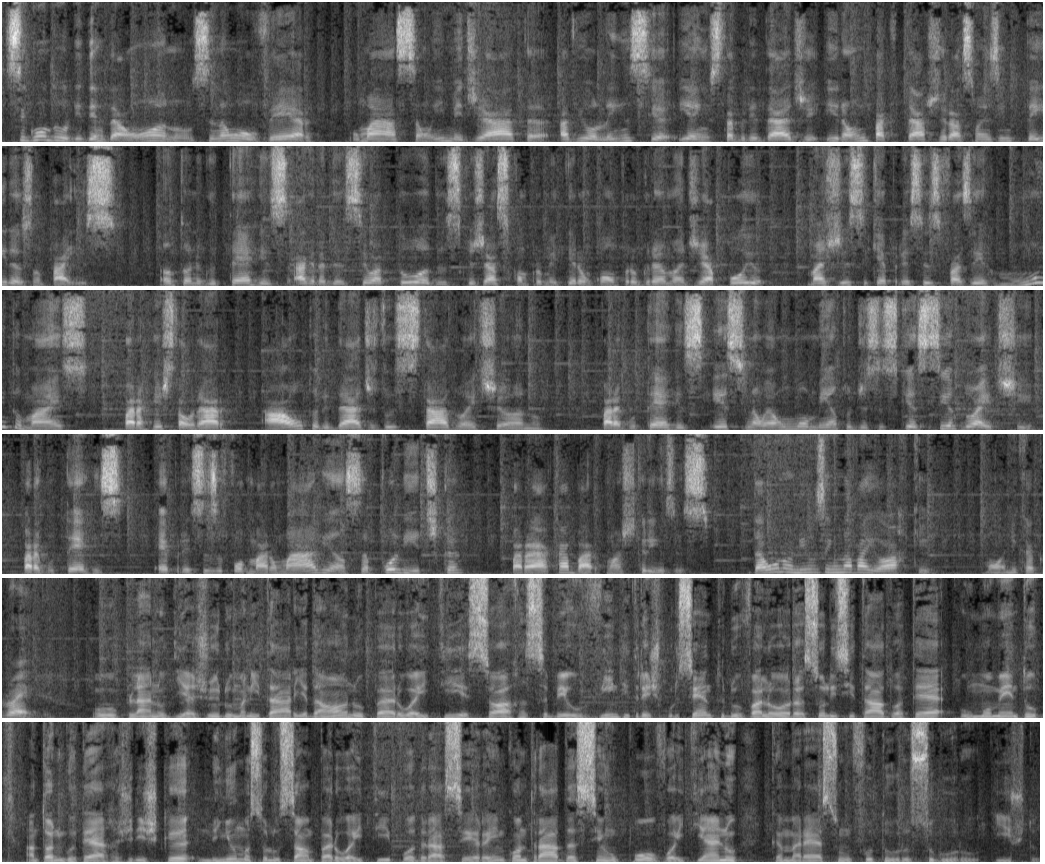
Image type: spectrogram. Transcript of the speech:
Segundo o líder da ONU, se não houver uma ação imediata, a violência e a instabilidade irão impactar gerações inteiras no país. Antônio Guterres agradeceu a todos que já se comprometeram com o programa de apoio, mas disse que é preciso fazer muito mais para restaurar a autoridade do Estado haitiano. Para Guterres, esse não é um momento de se esquecer do Haiti. Para Guterres, é preciso formar uma aliança política para acabar com as crises da ONU News em Nova York. Mônica Gregg. O plano de ajuda humanitária da ONU para o Haiti só recebeu 23% do valor solicitado até o momento. António Guterres diz que nenhuma solução para o Haiti poderá ser encontrada sem o povo haitiano, que merece um futuro seguro. Isto.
